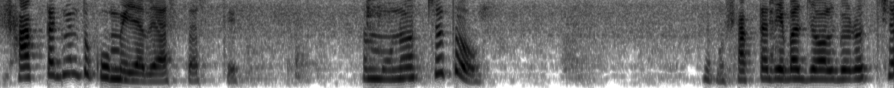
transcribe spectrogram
শাকটা কিন্তু কমে যাবে আস্তে আস্তে। মনে হচ্ছে তো? শাকটা দিয়ে এবার জল বেরোচ্ছে।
